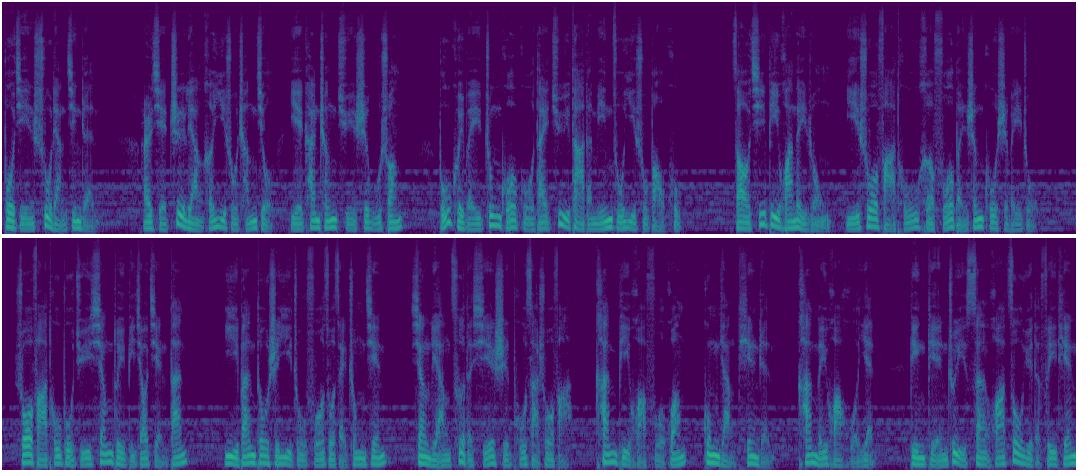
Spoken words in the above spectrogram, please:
不仅数量惊人，而且质量和艺术成就也堪称举世无双，不愧为中国古代巨大的民族艺术宝库。早期壁画内容以说法图和佛本生故事为主，说法图布局相对比较简单，一般都是一主佛坐在中间。向两侧的斜视菩萨说法，堪壁画佛光供养天人，堪眉画火焰，并点缀散花奏乐的飞天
